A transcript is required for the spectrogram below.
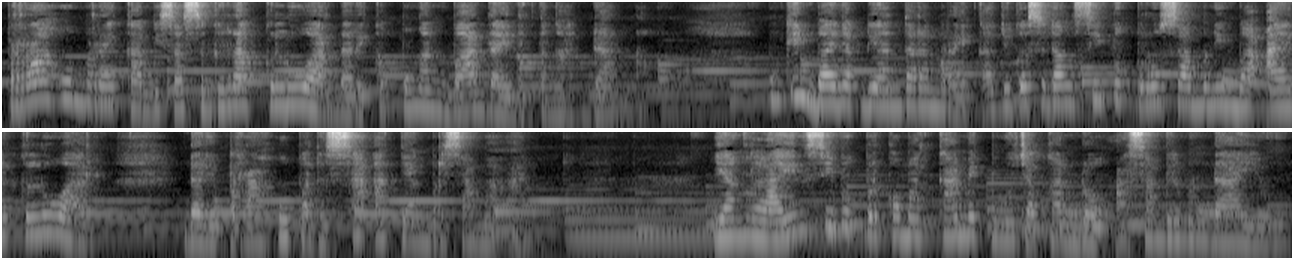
perahu mereka bisa segera keluar dari kepungan badai di tengah danau. Mungkin banyak di antara mereka juga sedang sibuk berusaha menimba air keluar dari perahu pada saat yang bersamaan. Yang lain sibuk berkomat kamit mengucapkan doa sambil mendayung,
